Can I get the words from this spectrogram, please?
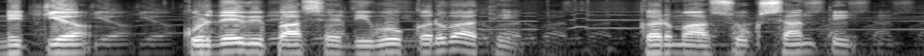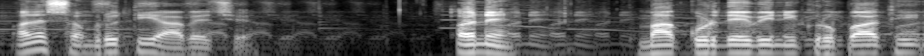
નિત્ય કુળદેવી પાસે દીવો કરવાથી ઘરમાં સુખ, શાંતિ અને સમૃદ્ધિ આવે છે. અને માં કુળદેવીની કૃપાથી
